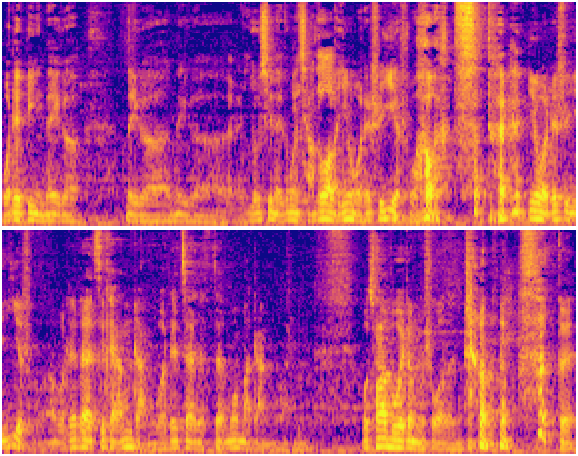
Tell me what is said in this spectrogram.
我这比你那个。那个那个游戏那东西强多了，因为我这是艺术，我 对，因为我这是一艺术啊，我这在 CKM 展过，我这在在 MoMA 展过什么，我从来不会这么说的，你知道吗？对，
